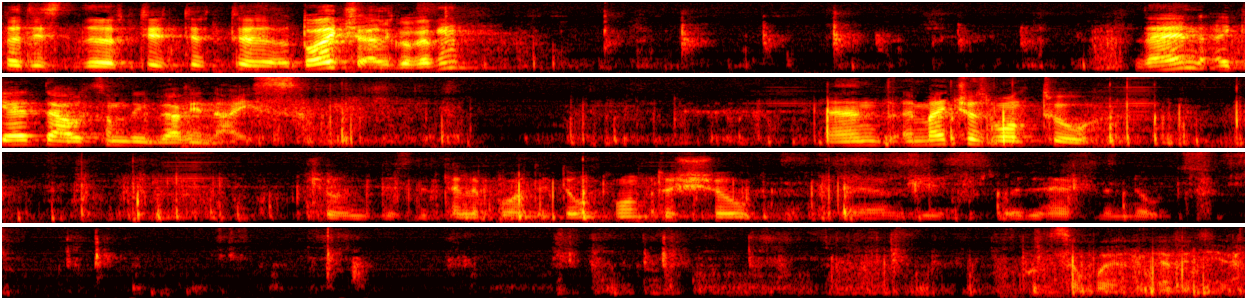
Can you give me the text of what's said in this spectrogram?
that is the Deutsch algorithm, then I get out something very nice. And I might just want to show you this, the teleport. I don't want to show uh, where is where do I have the notes. Put somewhere, I have it here.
